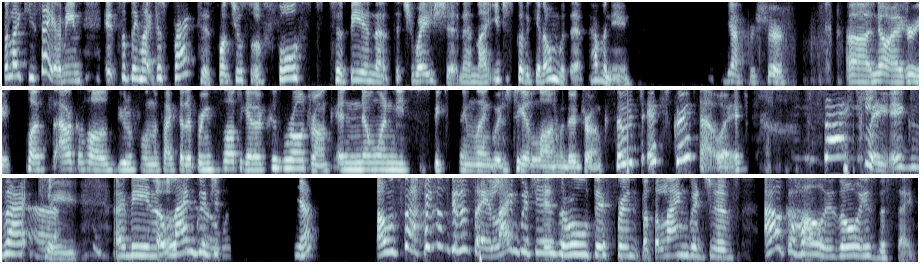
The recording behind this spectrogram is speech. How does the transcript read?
but like you say, I mean, it's something like just practice. Once you're sort of forced to be in that situation, and like you just got to get on with it, haven't you? Yeah, for sure. Uh, no, I agree. Plus, alcohol is beautiful in the fact that it brings us all together because we're all drunk, and no one needs to speak the same language to get along when they're drunk. So it's it's great that way. Exactly, exactly. Yeah. I mean, oh, language. Yeah. Oh, so I was just going to say, languages are all different, but the language of alcohol is always the same.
